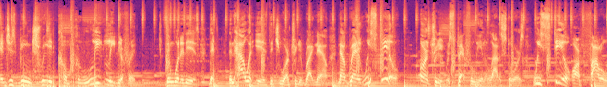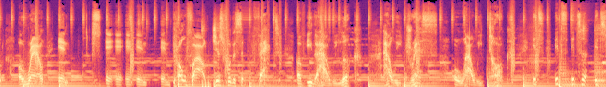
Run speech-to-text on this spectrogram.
and just being treated completely different than what it is that than how it is that you are treated right now. Now, granted, we still aren't treated respectfully in a lot of stores. We still are followed around and and, and, and, and profiled just for the simple fact of either how we look, how we dress, or how we talk. It's it's it's a it's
